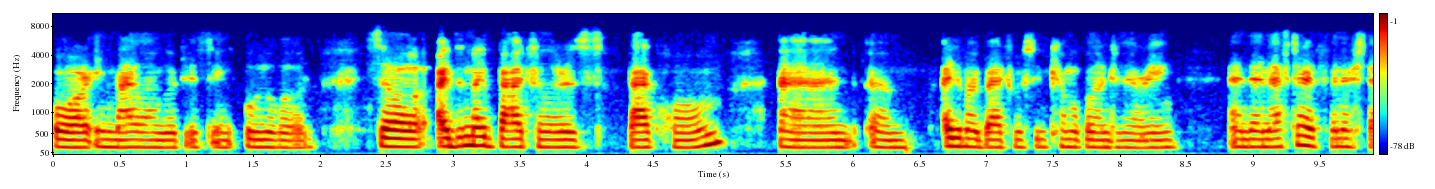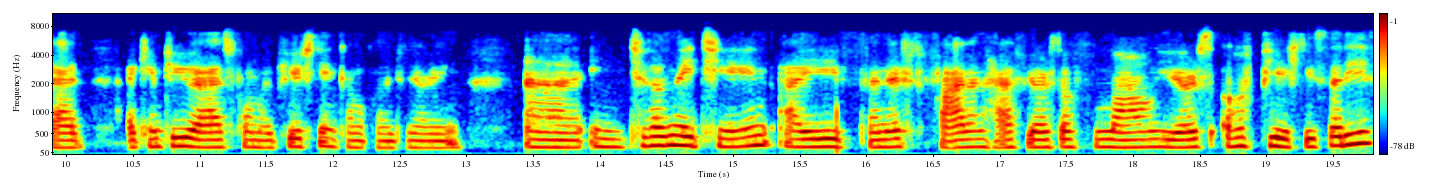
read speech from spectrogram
or in my language, it's in Uyghur. So I did my bachelor's back home, and um, I did my bachelor's in chemical engineering. And then after I finished that, I came to US for my PhD in chemical engineering. And in 2018, I finished five and a half years of long years of PhD studies.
